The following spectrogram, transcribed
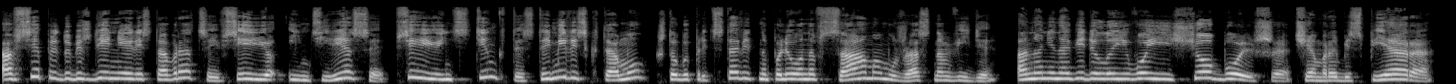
А все предубеждения реставрации, все ее интересы, все ее инстинкты стремились к тому, чтобы представить Наполеона в самом ужасном виде. Она ненавидела его еще больше, чем Робеспьера,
